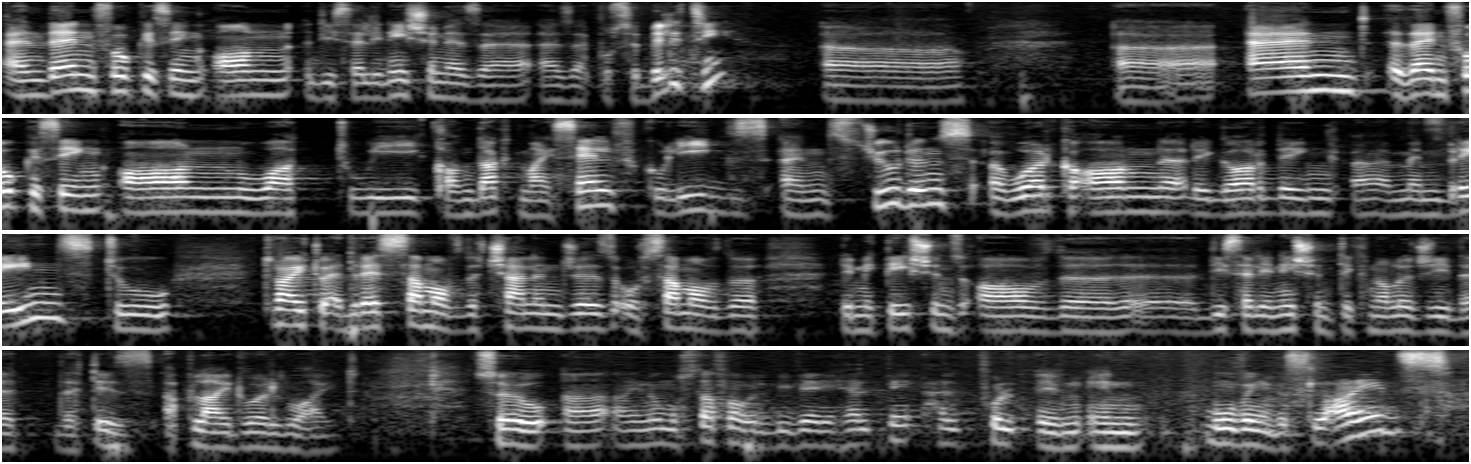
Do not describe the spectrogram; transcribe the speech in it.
and then focusing on desalination as a, as a possibility, uh, uh, and then focusing on what we conduct myself, colleagues, and students uh, work on regarding uh, membranes to try to address some of the challenges or some of the limitations of the desalination technology that, that is applied worldwide. So uh, I know Mustafa will be very helping, helpful in, in moving the slides.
